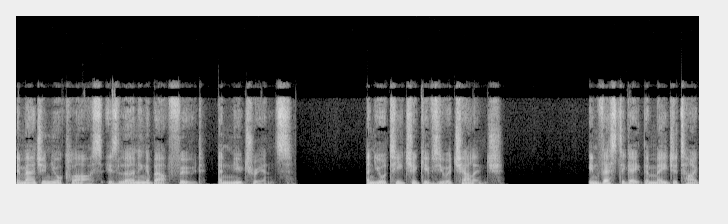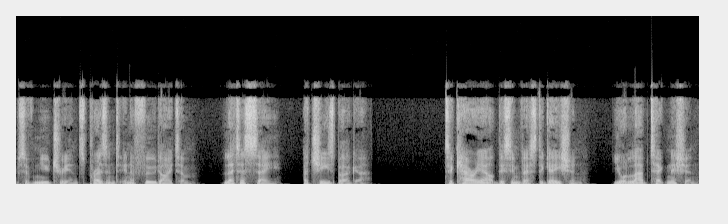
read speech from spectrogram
Imagine your class is learning about food and nutrients. And your teacher gives you a challenge. Investigate the major types of nutrients present in a food item, let us say, a cheeseburger. To carry out this investigation, your lab technician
